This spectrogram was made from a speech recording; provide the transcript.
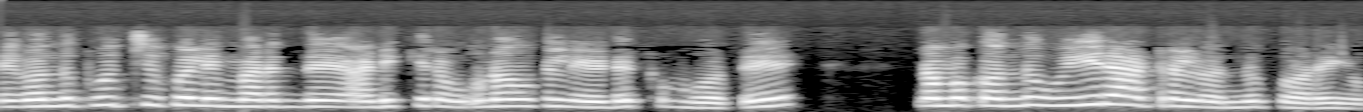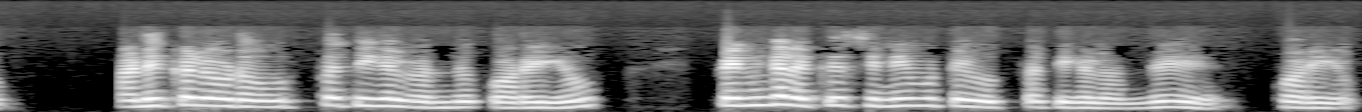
இன்னைக்கு வந்து பூச்சிக்கொல்லி மருந்து அடிக்கிற உணவுகள் எடுக்கும்போது நமக்கு வந்து உயிராற்றல் வந்து குறையும். அணுக்களோட உற்பத்திகள் வந்து குறையும். பெண்களுக்கு சினைமுட்டை உற்பத்திகள் வந்து குறையும்.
